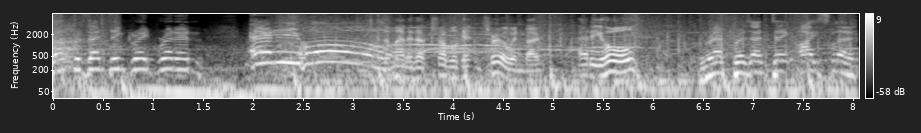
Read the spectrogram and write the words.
Representing Great Britain, Eddie Hall! The man who had trouble getting through a window. Eddie Hall. Representing Iceland,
